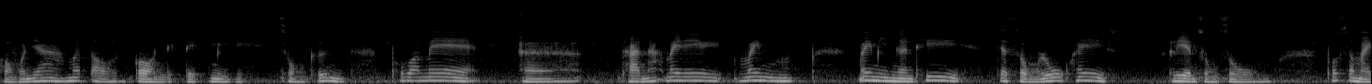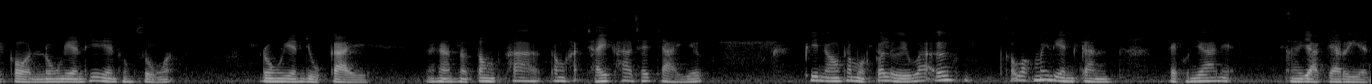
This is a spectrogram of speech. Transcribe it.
ของคุณย่าเมื่อตอนก่อนเด็กๆมีส่งขึ้น เพราะว่าแม่ฐานะไม่ได้ไม่ไม่มีเงินที่จะส่งลูกให้เรียนสูงสูงๆ พราะสมัยก่อนโรงเรียนที่เรียนสูงสูงอะโรงเรียนอยู่ไกลนะคะเราต้องค่าต้องใช้ค่าใช้จ่ายเยอะ พี่น้องทั้งหมดก็เลยว่า เออเขาว่าไม่เรียนกัน แต่คุณย่าเนี่ยเอ่ออยากจะเรียน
